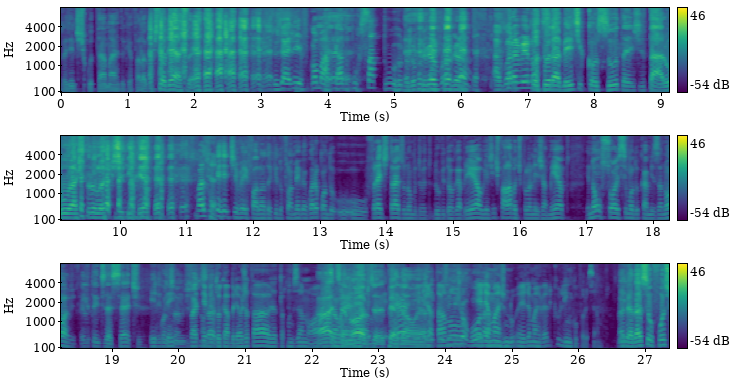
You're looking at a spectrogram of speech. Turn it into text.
Pra gente escutar mais do que falar. Gostou dessa? O Jair ficou marcado por Saturno no primeiro programa. Agora vem nosso. Futuramente consultas de tarô, astrologia. Mas o que a gente vem falando aqui do Flamengo agora, quando o, o Fred traz o nome do, do Vitor Gabriel e a gente falava de planejamento, e não só em cima do camisa 9, Ele tem 17? Ele Quantos tem- anos? vai O ter- Sabe? Vitor Gabriel já tá, já tá com 19. Ah, Não, 19, é, perdão. é, é. Ele já tá no. jogou ele, lá. é mais, ele é mais velho que o Lincoln, por exemplo. Na verdade, se eu fosse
